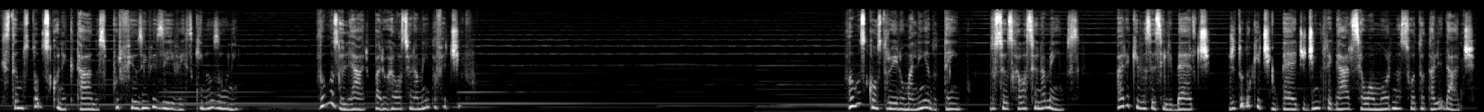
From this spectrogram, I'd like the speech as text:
que estamos todos conectados por fios invisíveis que nos unem. Vamos olhar para o relacionamento afetivo. Vamos construir uma linha do tempo dos seus relacionamentos para que você se liberte de tudo o que te impede de entregar-se ao amor na sua totalidade.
